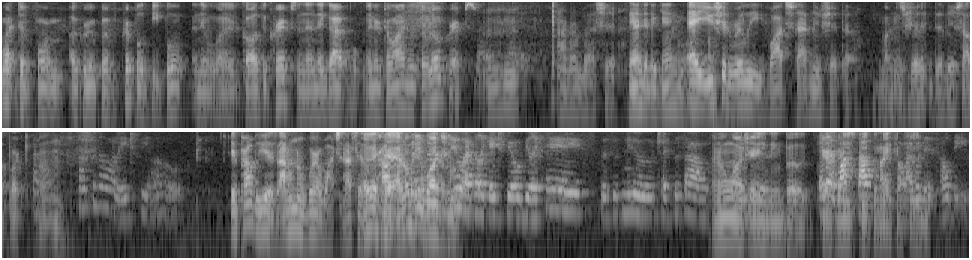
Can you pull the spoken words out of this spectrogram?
went to form a group of crippled people, and they wanted to call it the Crips, and then they got intertwined with the real Crips. nice, Mhm. nice. I remember that shit. They ended a gang war. Hey, you should really watch that new shit though. What new It's shit? really the new South Park. Um, How's it not on HBO? It probably is. I don't know where I watched it. I said Like I said, I don't be if possibly. it's watching- new, I feel like HBO would be like, hey, this is new. Check this out. I don't This is watch what they do. anything but And I Japanese South people Park, making so I food. wouldn't tell me.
